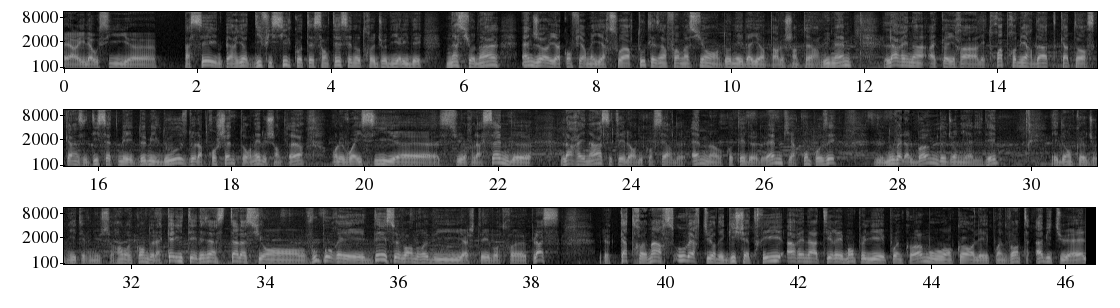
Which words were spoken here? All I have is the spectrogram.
Il a aussi euh, passé une période difficile côté santé, c'est notre Johnny Hallyday national. Enjoy a confirmé hier soir toutes les informations données d'ailleurs par le chanteur lui-même. L'Arena accueillera les trois premières dates 14, 15 et 17 mai 2012 de la prochaine tournée du chanteur. On le voit ici euh, sur la scène de l'Arena, c'était lors du concert de M, aux côtés de, de M qui a composé le nouvel album de Johnny Hallyday. Et donc euh, Johnny était venu se rendre compte de la qualité des installations. Vous pourrez dès ce vendredi acheter votre place. Le 4 mars, ouverture des guichetteries arena-montpellier.com ou encore les points de vente habituels.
